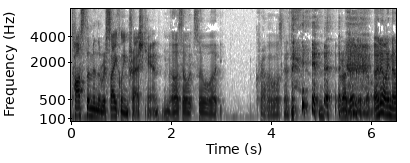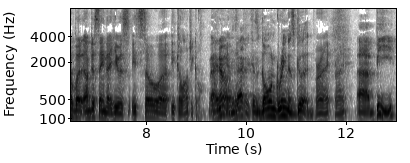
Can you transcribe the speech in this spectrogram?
toss them in the recycling trash can. Mm, oh, so so. Uh, crap! I was gonna. Think. I'm not done yet, though. I know, I know, but I'm just saying that he was. He's so uh, ecological. I know, exactly, because going green is good. Right. Right. Uh, B,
